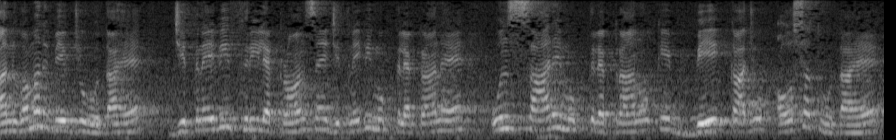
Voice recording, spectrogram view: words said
अनुगमन वेग जो होता है जितने भी फ्री इलेक्ट्रॉन्स हैं, जितने भी मुक्त इलेक्ट्रॉन हैं, उन सारे मुक्त इलेक्ट्रॉनों के बेग का जो औसत होता है,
